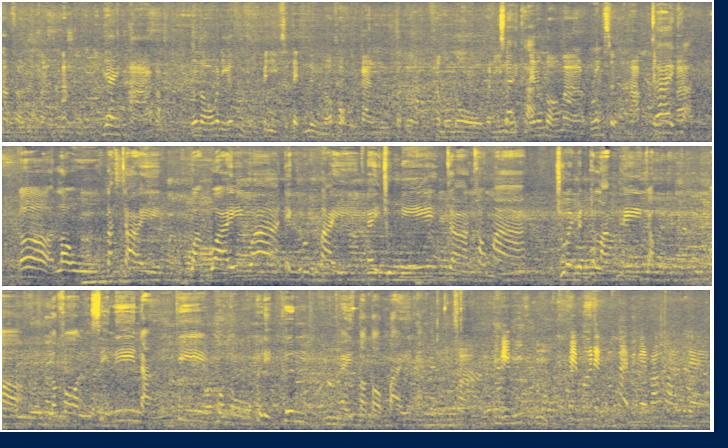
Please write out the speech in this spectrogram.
ตามสอนหนึ่งมาอะพี่แอนขากับน้องๆวันนี้ก็คือเป็นอีกสเต็ปหนึ่งเนาะของการเปิดตัวทำโมโน วันนี้ใช่ค่ะ ได้น้องๆมาร่วมเสริมทัพเป็นใช่ไงบ้าค่ะงก็เราตั้งใจหวังไว้ว่าเด็กรุ่นใหม่ในชุดนี้จะเข้ามาช่วยเป็นพลังให้กับเอ่อละครหรือซีรีส์หนังที่โมโนผลิตขึ้นในต่อ ๆ ไปนะ ค่ะปีนี้อืม ฝีมือเด็กรุ่นใหม่เป็นไงบ้างคะพี่แดงก็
